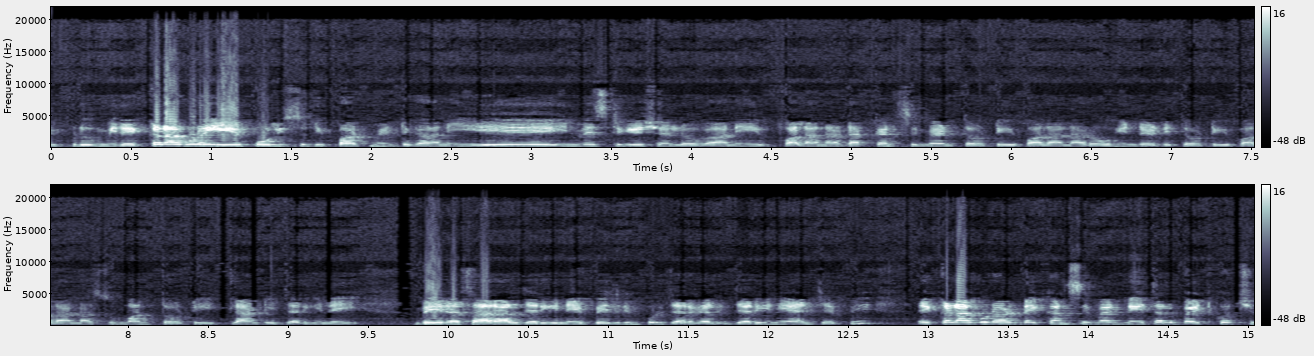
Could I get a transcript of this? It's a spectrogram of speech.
ఇప్పుడు మీరు ఎక్కడా కూడా ఏ పోలీసు డిపార్ట్మెంట్ కానీ ఏ ఇన్వెస్టిగేషన్లో కానీ ఫలానా డక్కన్ సిమెంట్ తోటి ఫలానా రోహిన్ రెడ్డి తోటి ఫలానా సుమంత్ తోటి ఇట్లాంటివి జరిగినాయి. బేరసారాలు జరిగినాయి బెదిరింపులు జరగ జరిగినాయి అని చెప్పి ఎక్కడా కూడా డెక్కన్ సిమెంట్ నేతలు బయటకు వచ్చి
